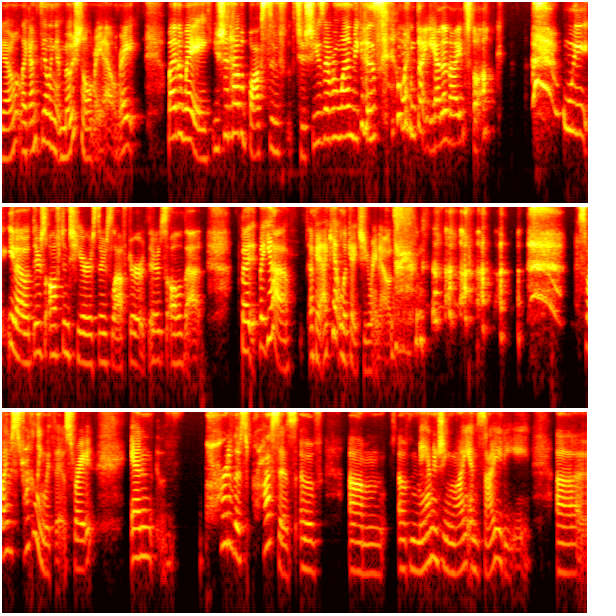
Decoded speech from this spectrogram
you know? Like i'm feeling emotional right now right? By the way you should have a box of tissues everyone because when diane and i talk we you know there's often tears there's laughter there's all of that. But but yeah okay i can't look at you right now. So i was struggling with this right? And part of this process of um, of managing my anxiety uh,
